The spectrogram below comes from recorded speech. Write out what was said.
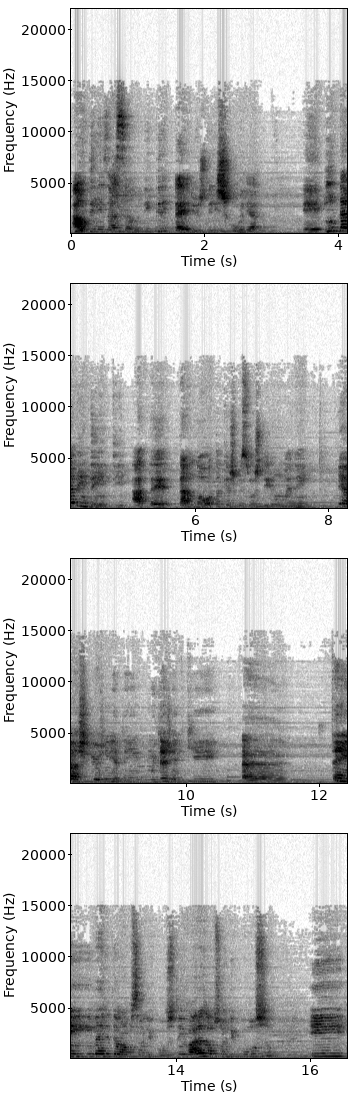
a utilização de critérios de escolha é, independente até da nota que as pessoas tiram no Enem? Eu acho que hoje em dia tem muita gente que é, tem, em vez de ter uma opção de curso, tem várias opções de curso e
